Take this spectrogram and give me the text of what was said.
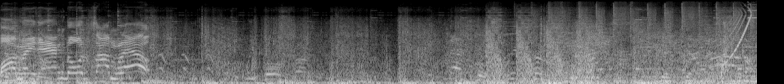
บอมไม่แดงโดนซ้ำแล้ว We go, sir. Natural. Final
